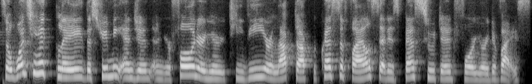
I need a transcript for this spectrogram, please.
So once you hit play, the streaming engine on your phone or your TV or laptop requests a file that is best suited for your device.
